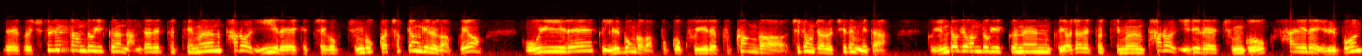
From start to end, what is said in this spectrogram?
네, 그 슈틀리케 감독이 이끄는 남자 대표팀은 8월 2일에 개최국 중국과 첫 경기를 갖고요. 5일에 그 일본과 맞붙고 9일에 북한과 최종전을 치릅니다. 그 윤덕여 감독이 이끄는 그 여자 대표팀은 8월 1일에 중국, 4일에 일본,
